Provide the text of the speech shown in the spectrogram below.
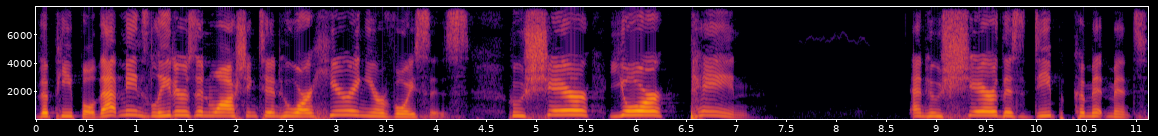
the people. That means leaders in Washington who are hearing your voices, who share your pain, and who share this deep commitment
